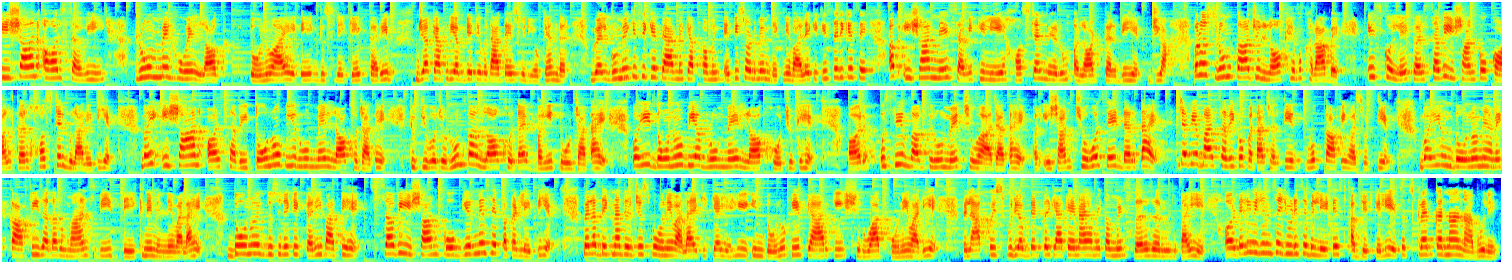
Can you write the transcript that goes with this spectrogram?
ईशान और सवी रूम में हुए लॉक। दोनों आए एक दूसरे के करीब। जा, क्या पूरी अपडेट ये बताते हैं इस वीडियो के अंदर? वेल घूमे किसी के प्यार में क्या अपकमिंग एपिसोड में हम देखने वाले कि किस तरीके से अब ईशान ने सभी के लिए हॉस्टल में रूम अलॉट कर दी है। जी हाँ पर उस रूम का जो लॉक है वो ख़राब है। इसको लेकर सभी ईशान को कॉल कर हॉस्टल बुला लेती है। वही ईशान और सभी दोनों भी रूम में लॉक हो जाते हैं, क्योंकि वो जो रूम का लॉक होता है वही टूट जाता है। वही दोनों भी अब रूम में लॉक हो चुके हैं और उसी वक्त रूम में चूहा आ जाता है और ईशान चूहों से डरता है। जब ये बात सभी को पता चलती है, वो काफ़ी हंस उठती है। वही उन दोनों में हमें काफ़ी ज़्यादा रोमांस भी देखने मिलने वाला है। दोनों एक दूसरे के करीब आते हैं। सभी ईशान को गिरने से पकड़ लेती है। मतलब देखना दिलचस्प होने वाला है कि क्या यही इन दोनों के प्यार की शुरुआत होने वाली है। पहले, आपको इस पूरी अपडेट पर क्या कहना है, हमें कमेंट्स कर ज़रूर बताइए। और टेलीविज़न से जुड़े सभी लेटेस्ट अपडेट के लिए सब्सक्राइब करना ना भूलें।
